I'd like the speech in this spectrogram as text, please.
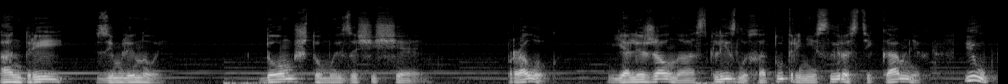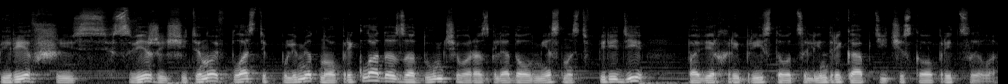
Андрей Земляной. Дом, что мы защищаем. Пролог. Я лежал на осклизлых от утренней сырости камнях и, уперевшись свежей щетиной в пластик пулеметного приклада, задумчиво разглядывал местность впереди поверх ребристого цилиндрика оптического прицела.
